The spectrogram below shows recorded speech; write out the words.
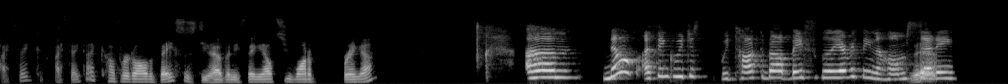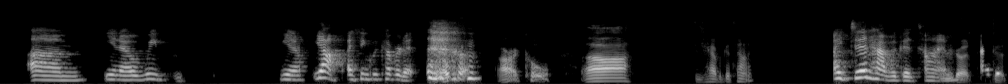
I think I think I covered all the bases. Do you have anything else you want to bring up? Um no, I think we just we talked about basically everything the homesteading. Um you know, we you know, yeah, I think we covered it. Okay. all right. Cool. Uh, did you have a good time? I did have a good time. Good. Good.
